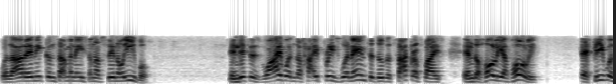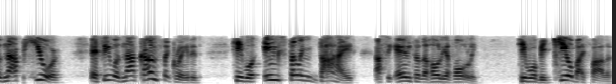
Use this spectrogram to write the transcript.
without any contamination of sin or evil. And this is why when the high priest went in to do the sacrifice in the Holy of Holies, if he was not pure, if he was not consecrated, he will instantly die as he entered the Holy of Holies. He will be killed by Father.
